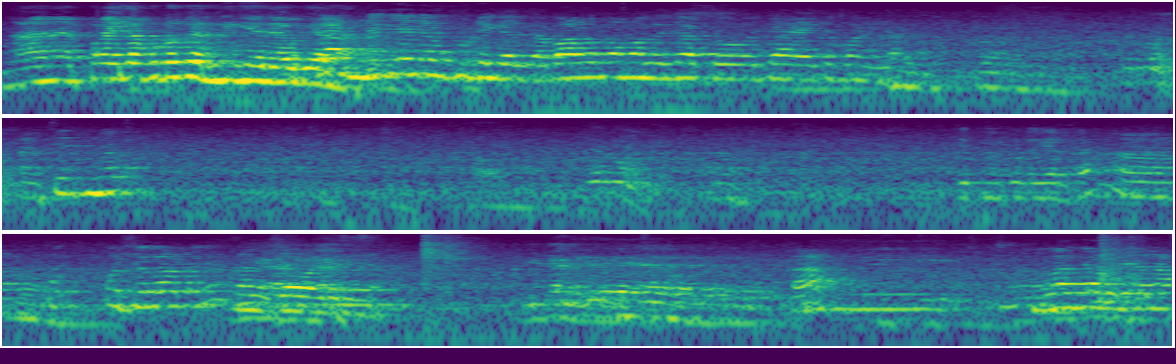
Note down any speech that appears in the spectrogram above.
नाही नाही पहिला कुठं घरी गेल्यावर गेला घरनं गेल्यावर कुठे गेलता बाळूमामाला जातो जायचं म्हणलं. आणि तिथनं? तिथनं कुठे गेलता? कुशेगावला गेलता का? शेवाळ्याला? हा? गोंदावल्याला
